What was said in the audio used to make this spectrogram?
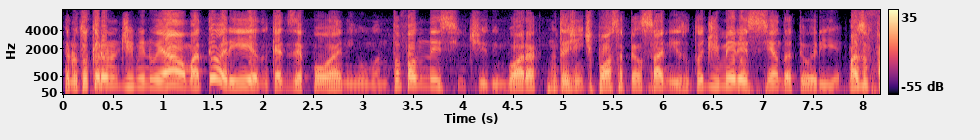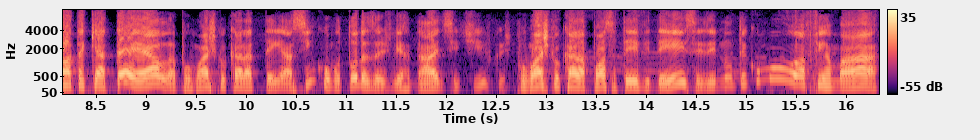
Eu não tô querendo diminuir ah, uma teoria, não quer dizer porra nenhuma. Não tô falando nesse sentido, embora muita gente possa pensar nisso. Não tô desmerecendo a teoria. Mas o fato é que até ela, por mais que o cara tenha, assim como todas as verdades científicas, por mais que o cara possa ter evidências, ele não tem como afirmar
